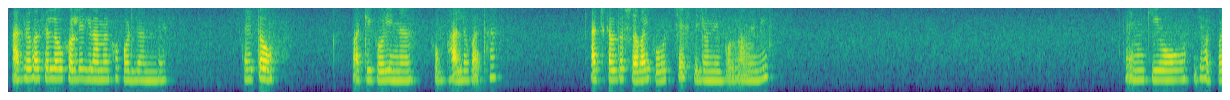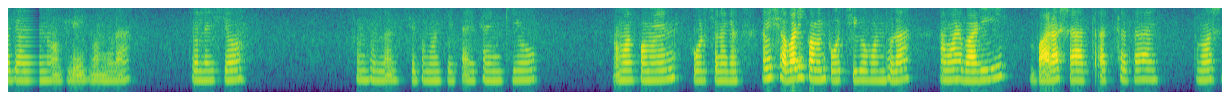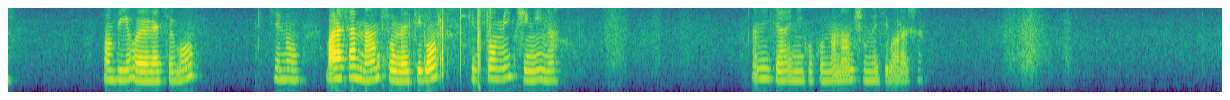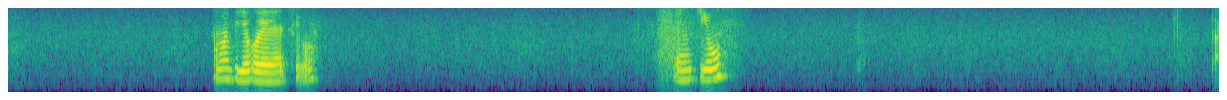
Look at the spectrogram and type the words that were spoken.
আশেপাশের লোক হলে গ্রামে খবর জানবে। তাই তো? পার্টি করি না। খুব ভালো কথা। আজকাল তো সবাই করছে সেই জন্যই বললাম আমি। থ্যাংক ইউ ঝটপট জয়েন প্লিজ বন্ধুরা। চলে এসো। সুন্দর লাগছে তোমাকে, তাই থ্যাংক ইউ আমার কমেন্ট পড়ছো না কেন? আমি সবারই কমেন্ট পড়ছি গো বন্ধুরা। আমার বাড়ি বারাসাত আচ্ছা তাই। তোমার আমার বিয়ে হয়ে গেছে গো। চেনো, বারাসার নাম শুনেছি গো, কিন্তু আমি চিনি না। আমি যাইনি কখনো, নাম শুনেছি বারাসাত আমার বিয়ে হয়ে গেছে গো। থ্যাংক ইউ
